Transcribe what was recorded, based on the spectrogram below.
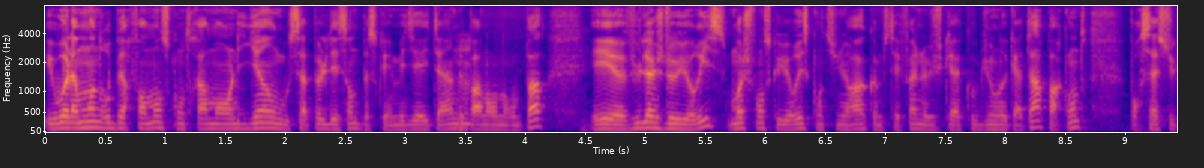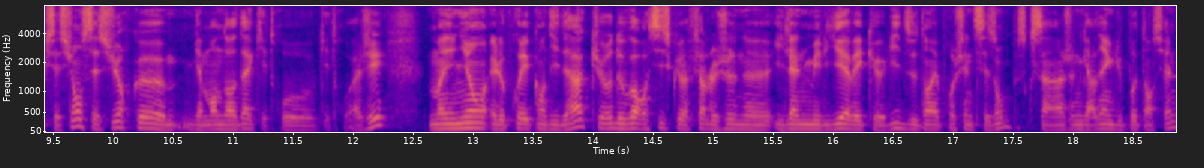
et où à la moindre performance, contrairement en Ligue 1 où ça peut le descendre parce que les médias italiens ne Mm. pardonneront pas. Et euh, vu l'âge de Yoris, moi je pense que Yoris continuera comme Stéphane jusqu'à la Coupe du Monde au Qatar. Par contre, pour sa succession, c'est sûr qu'il y a Mandanda qui est trop, qui est trop âgé. Maignan est le premier candidat. Curieux de voir aussi ce que va faire le jeune euh, Ilan Mélier avec euh, Leeds dans les prochaines saisons parce que c'est un jeune gardien avec du potentiel.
